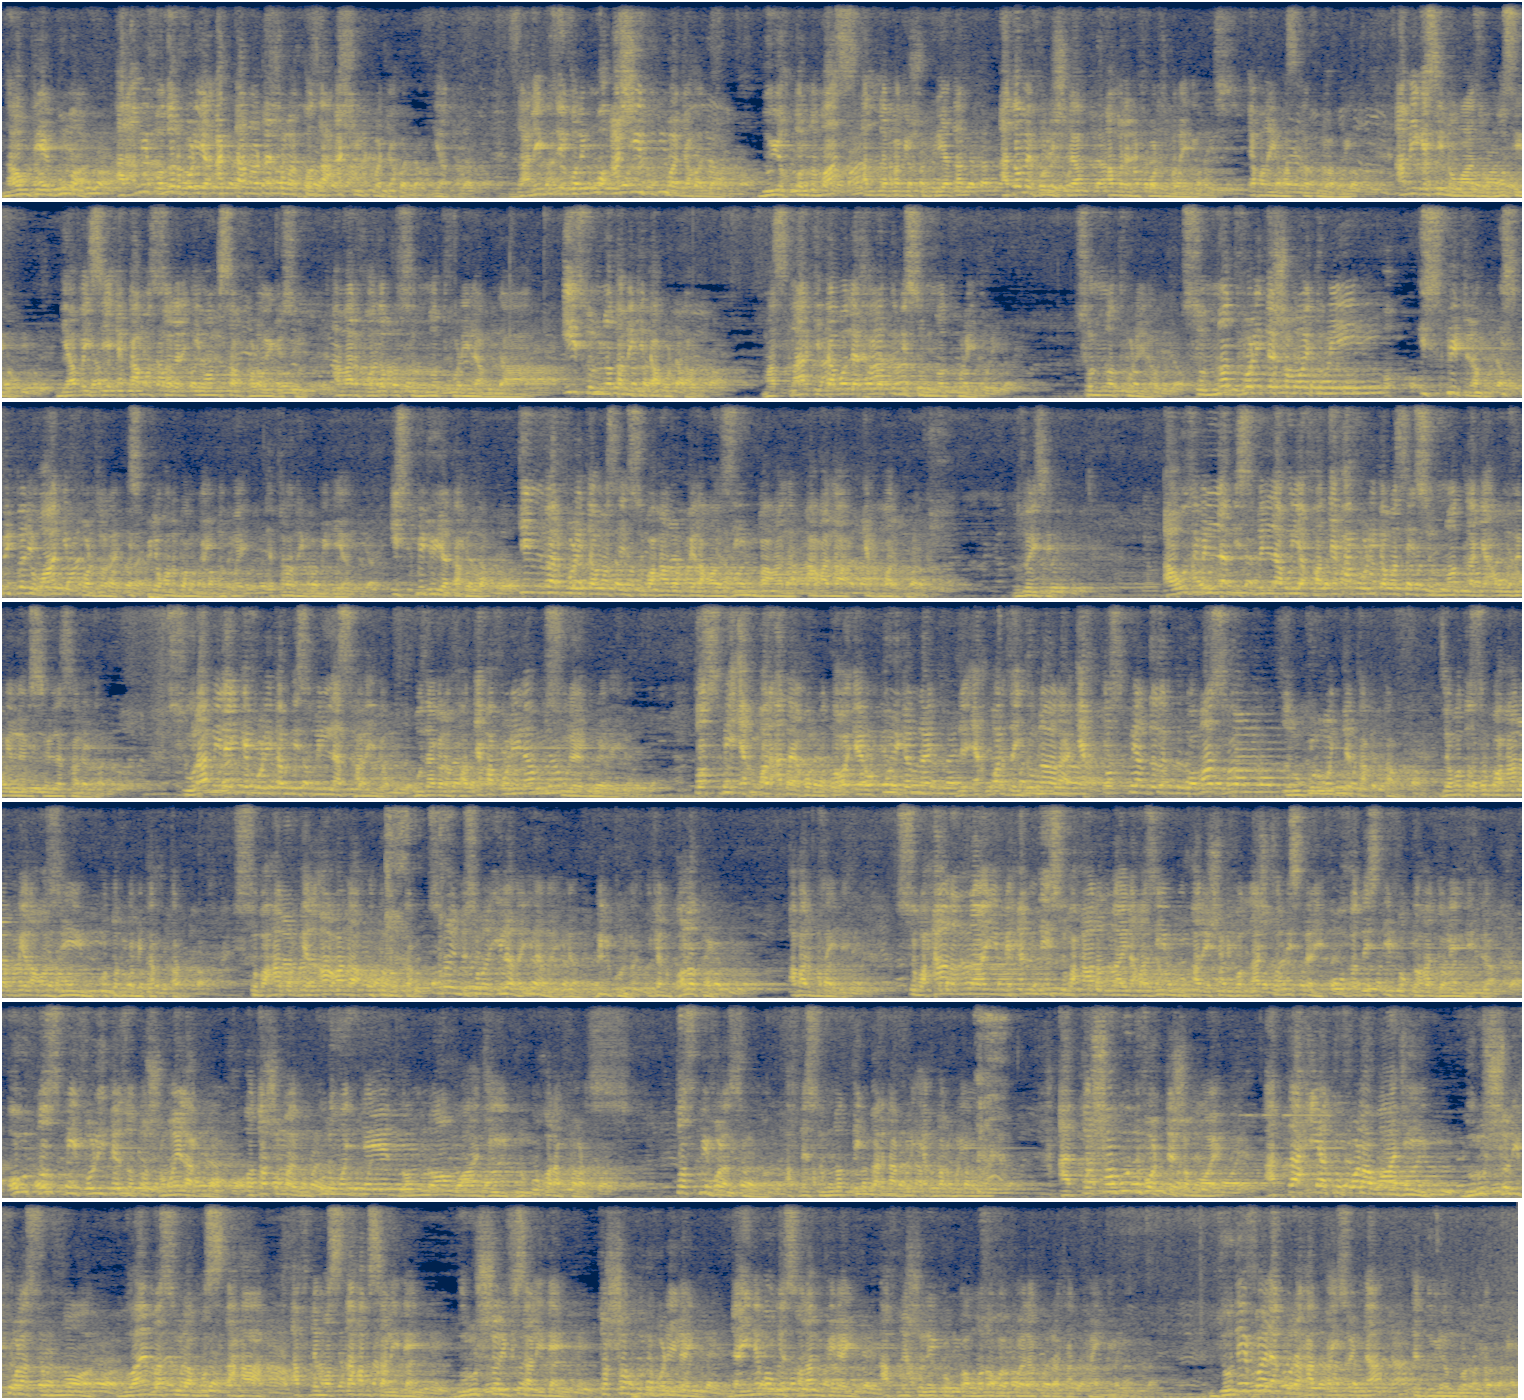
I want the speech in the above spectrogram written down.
না উঠিয়ে ঘুমা। আর আমি ফজর পড়ি আটটা নটার সময় খোঁজা আশি জাহাজ। জানি বুঝে মো আশি দুই অক্ত নামাজ, আল্লাহ পাকে শুক্রিয়া দান। আদমে ফরিসরা আমরা ফরজ বানাই এখন এই মাসলা তুলা হই আমি গেছি নমাজ ও মসজিদ। গিয়া পাইছি একামত সালের ইমাম সাহেব খড় হয়ে গেছিল আমার ফজর সুন্নত পড়িলাম না। ই সুন্নত আমি কিতাব পড়তাম। মাসলার কিতাবও লেখা, তুমি সুন্নত পড়িলাম সুন্নত পড়িল সুন্নত পড়িতে সময় তুমি স্পিড রাখো স্পিড মানে ওয়াজিব ফরজ হয় স্পিড ওখানে বাংলাই নতুবা এতরা দিব মিডিয়া। স্পিড হইয়া তাহলো তিনবার পড়িতাম আছে সুবহান রাব্বিল আযীম বাআলা আ'লা একবার পড়ো বুঝাইছে? আউযু বিল্লাহ বিসমিল্লাহ হইয়া ফাতিহা পড়িতাম আছে সুন্নত লাগে। আউযু বিল্লাহ বিসমিল্লাহ সারিদ সূরা মিলাইতে পড়িতাম বিসমিল্লাহ সারিদ বুঝা গেল ফাতিহা পড়িলাম সূরা মিলাইলাম তসবি একবার আদায় করব। তো এর নাই যে একবার যাইতো না না, এক আদায় কমাস কম রুকুর মধ্যে থাকতাম। যেমন সুবাহান কতটুকু আমি থাকতাম। সুবাহান আ'লা থাকতাম। ইলা না ইলা না, ইলা বিলকুল না, এখানে গলত আবার বুঝাই দিই সুবহানাল্লাহ বিহামদি সুবহানাল্লাহিল আযীম, বুখারী শরীফ লাস্ট হাদিস তাই ও হাদিসটি ফকহা দলিল দিতা। ও তসবিহ পড়িতে যত সময় লাগবে অত সময় রুকুর মধ্যে দমন ওয়াজিব, রুকু করা ফরজ। তসবি পড়া সুন্নত আপনি সুন্নত তিনবার না পড়ি, একবার পড়ি আর তশাহুদ পড়তে সময় আত্তাহিয়াতু পড়া ওয়াজিব, দুরুদ শরীফ পড়া সুন্নত দোয়া মাসুরা মুস্তাহাব। আপনি মুস্তাহাব সালি দেন, দুরুদ শরীফ সালি দেন পড়িলেন ডাইনে সালাম ফিরাই আপনি শরীর খুব কম, মনে হয় পয়লা করে রাখাত পাই যদি পয়লা করে রাখাত পাইছেন না, তে দুই নম্বর রাখাত পাই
